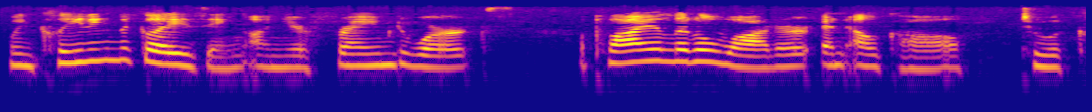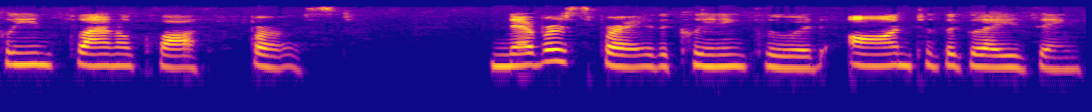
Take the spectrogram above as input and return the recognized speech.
When cleaning the glazing on your framed works, apply a little water and alcohol to a clean flannel cloth first. Never spray the cleaning fluid on to the glazing.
